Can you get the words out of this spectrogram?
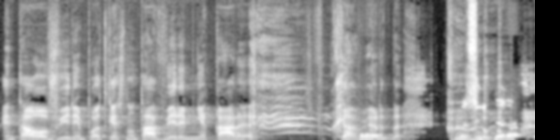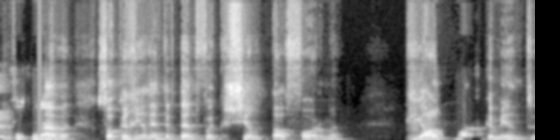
Quem está a ouvir em podcast não está a ver a minha cara, porque a merda. Mas isso era assim que funcionava. Só que a rede, entretanto, foi crescendo de tal forma que uhum. automaticamente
